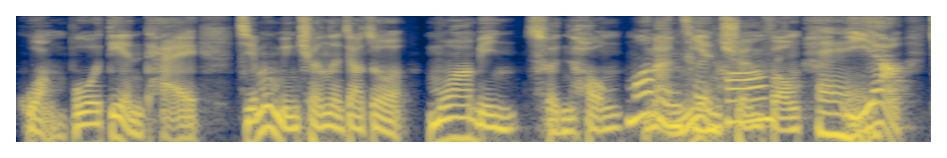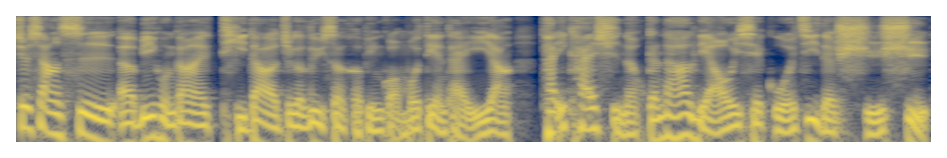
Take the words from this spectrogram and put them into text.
广播电台节目名称呢叫做“满面春风，满面春风春风”，嘿一样，就像是呃 B 魂刚才提到的这个绿色和平广播电台一样，他一开始呢跟大家聊一些国际的时事。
